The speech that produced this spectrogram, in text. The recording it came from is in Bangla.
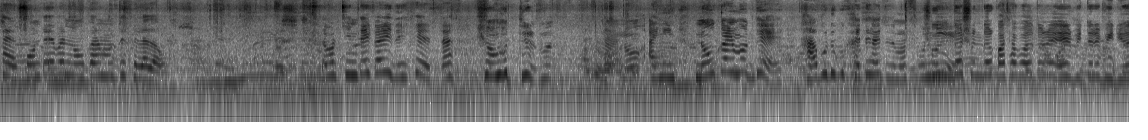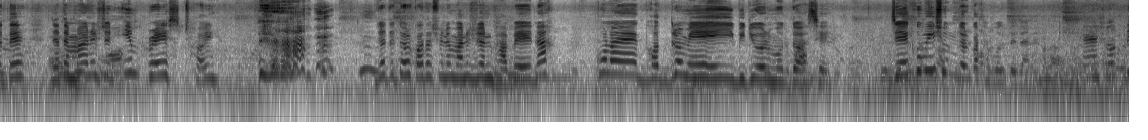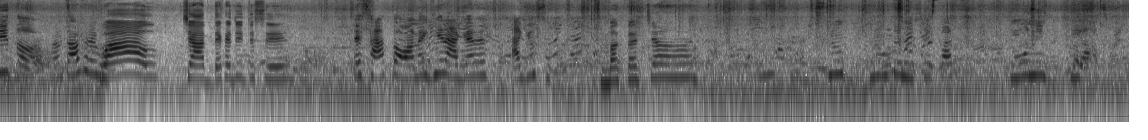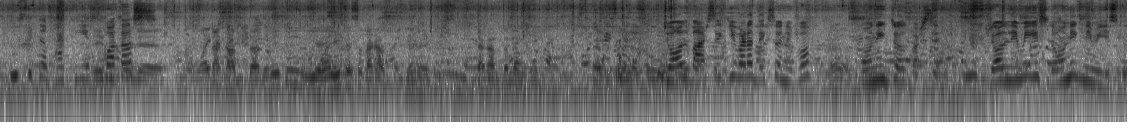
হ্যাঁ ফোনটা এবার নৌকার মধ্যে ফেলে দাও। তারপর চিন্তাইকারী দেখে তা সমুদ্রের মধ্যে আই মিন নৌকার মধ্যে হাবুডুবু খাইতে খাইতে তোমার ফোন সুন্দর সুন্দর কথা বলতো না এর ভিতরে ভিডিওতে যাতে মানুষজন ইমপ্রেসড হয়। যাতে তোর কথা শুনে মানুষজন ভাবে না কোনো এক ভদ্র মেয়ে এই ভিডিওর মধ্যে আছে যে খুবই সুন্দর কথা বলতে জানে। হ্যাঁ সত্যি তো। আমি তো আসলে ওয়াও চাঁদ দেখা যাইতেছে। এই সাত তো অনেক দিন আগে আগেও ছিল। নৌকা নিচে মনে দিয়া খুশিতে হ্যাঁ দাদু জল বাড়ছে কি বাড়া দেখছ নেব? অনেক জল বাড়ছে। জল নেমে গেছিল অনেক নেমে গেছিল।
